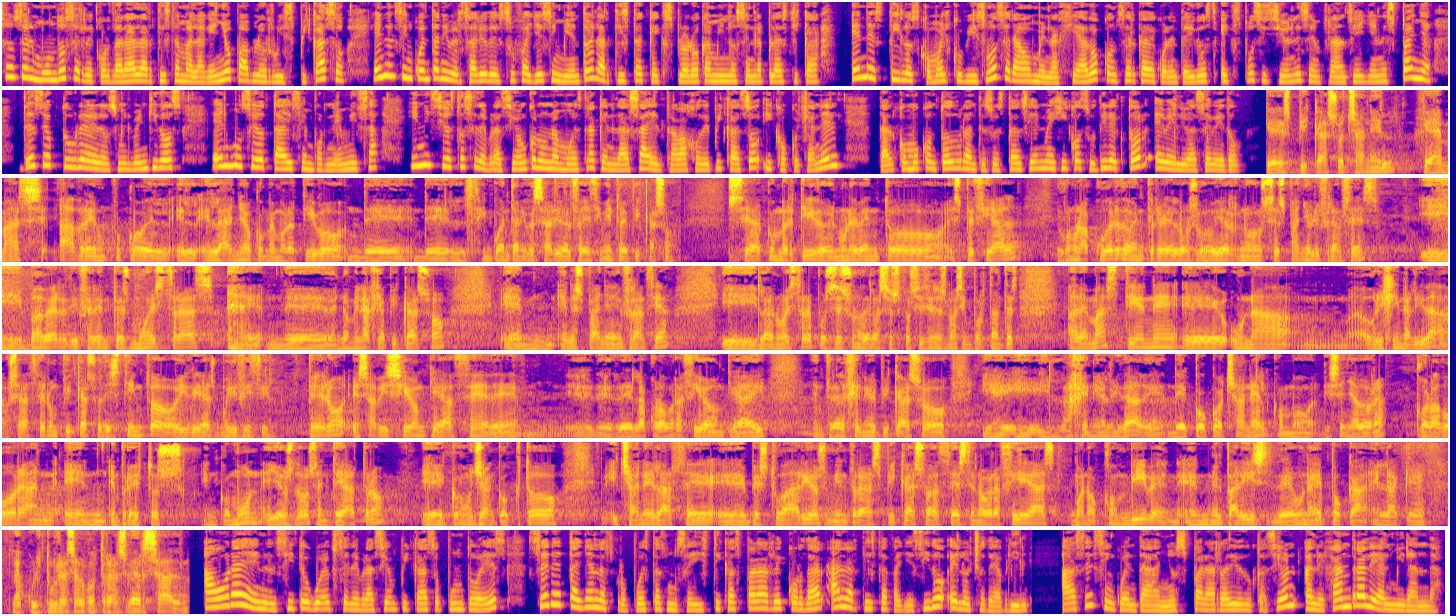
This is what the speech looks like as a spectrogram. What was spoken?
del mundo se recordará al artista malagueño Pablo Ruiz Picasso. En el 50 aniversario de su fallecimiento, el artista que exploró caminos en la plástica en estilos como el cubismo será homenajeado con cerca de 42 exposiciones en Francia y en España. Desde octubre de 2022, el Museo Thais en Bornemisa inició esta celebración con una muestra que enlaza el trabajo de Picasso y Coco Chanel, tal como contó durante su estancia en México su director Evelio Acevedo que es Picasso Chanel, que además abre un poco el, año conmemorativo del 50 aniversario del fallecimiento de Picasso. Se ha convertido en un evento especial con un acuerdo entre los gobiernos español y francés y va a haber diferentes muestras eh, de, en homenaje a Picasso en, España y en Francia y la nuestra pues es una de las exposiciones más importantes. Además tiene eh, una originalidad, o sea, hacer un Picasso distinto hoy día es muy difícil, pero esa visión que hace de, de, la colaboración que hay entre el genio de Picasso y, la genialidad de Coco Chanel como diseñadora, colaboran en, proyectos en común, ellos dos, en teatro, eh, con Jean Cocteau, y Chanel hace eh, vestuarios, mientras Picasso hace escenografías. Bueno, conviven en el París de una época en la que la cultura es algo transversal. Ahora en el sitio web celebracionpicasso.es se detallan las propuestas museísticas para recordar al artista fallecido el 8 de abril, hace 50 años. Para Radio Educación, Alejandra Leal Miranda.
